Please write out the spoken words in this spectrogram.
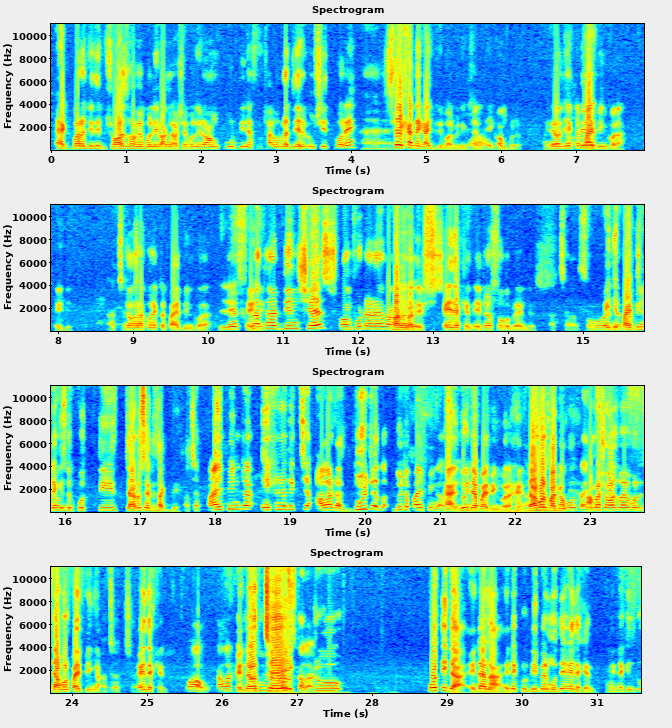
একবারে যদি সহজ ভাবে বলি বাংলা ভাষায় বলি রংপুর দিনাজপুর ঠাকুরগাঁ যেরকম শীত পরে হ্যাঁ, সেখানে গাইড দিতে পারবেন ইনশাআল্লাহ এই কম্পিউটার। এটা হচ্ছে একটা পাইপিং করা। এই যে। চওড়া করে একটা পাইপিং করা। লেফট এই কাথার দিন শেষ কমফোর্টারে বাংলাদেশ। বাংলাদেশ। এই দেখেন এটাও সোগো ব্র্যান্ডের আচ্ছা সোগো এই যে পাইপিংটা কিন্তু প্রতি চারো সাইডে থাকবে। আচ্ছা পাইপিংটা এখানে দেখছি আলাদা দুইটা দুইটা পাইপিং আছে হ্যাঁ দুইটা পাইপিং করা হ্যাঁ আচ্ছা, ডাবল আচ্ছা, পাইপিং। আমরা সহজভাবে বলি ডাবল পাইপিং আচ্ছা আচ্ছা। এই দেখেন। ওয়াও কালারটা এটা হচ্ছে একটু প্রতিটা এটা না এটা একটু ডিপের মধ্যে এই দেখেন এটা কিন্তু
